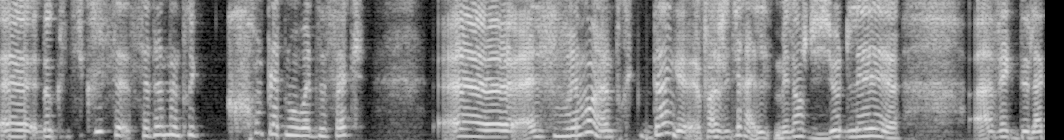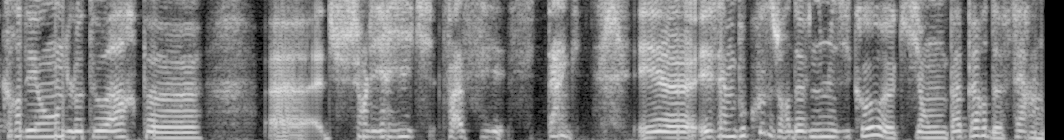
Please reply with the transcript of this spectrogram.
Euh, donc du coup ça, ça donne un truc complètement what the fuck. Elle fait vraiment un truc dingue. Enfin je veux dire elle mélange du yodelet avec de l'accordéon, de l'auto-harpe. Euh, du chant lyrique. Enfin, c'est c'est dingue. Et, euh, et j'aime beaucoup ce genre d'ovnis musicaux euh, qui ont pas peur de faire un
